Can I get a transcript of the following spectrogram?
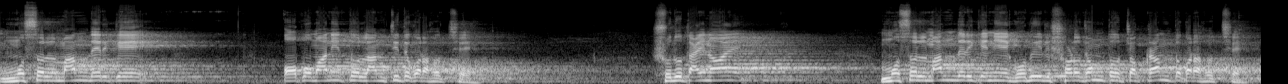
মুসলমানদেরকে অপমানিত, লাঞ্ছিত করা হচ্ছে। শুধু তাই নয়, মুসলমানদেরকে নিয়ে গভীর ষড়যন্ত্র চক্রান্ত করা হচ্ছে।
